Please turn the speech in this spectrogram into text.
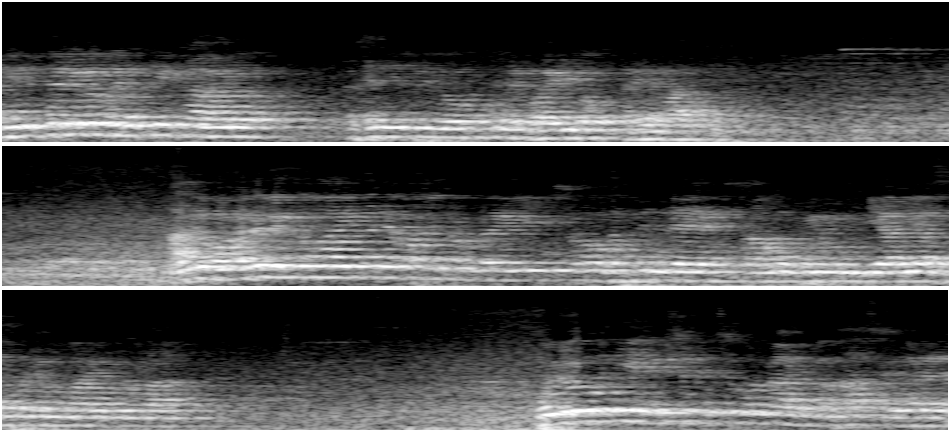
തിരുത്തലുകൾ വരുത്തിയിട്ടാണ് എസ് എൻ ഡി പി യോഗത്തിന്റെ വഴിയോ തയ്യാറാക്കുന്നത് അത് വളരെ വ്യക്തമായി തന്നെ പറഞ്ഞിട്ടുണ്ട്. ഈ സമൂഹത്തിന്റെ സാമൂഹികവും വിദ്യാഭ്യാസപരവുമായിട്ടുള്ള പുരോഗതിയെ ലക്ഷ്യവെച്ചുകൊണ്ടാണ് മഹാസംഘടന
